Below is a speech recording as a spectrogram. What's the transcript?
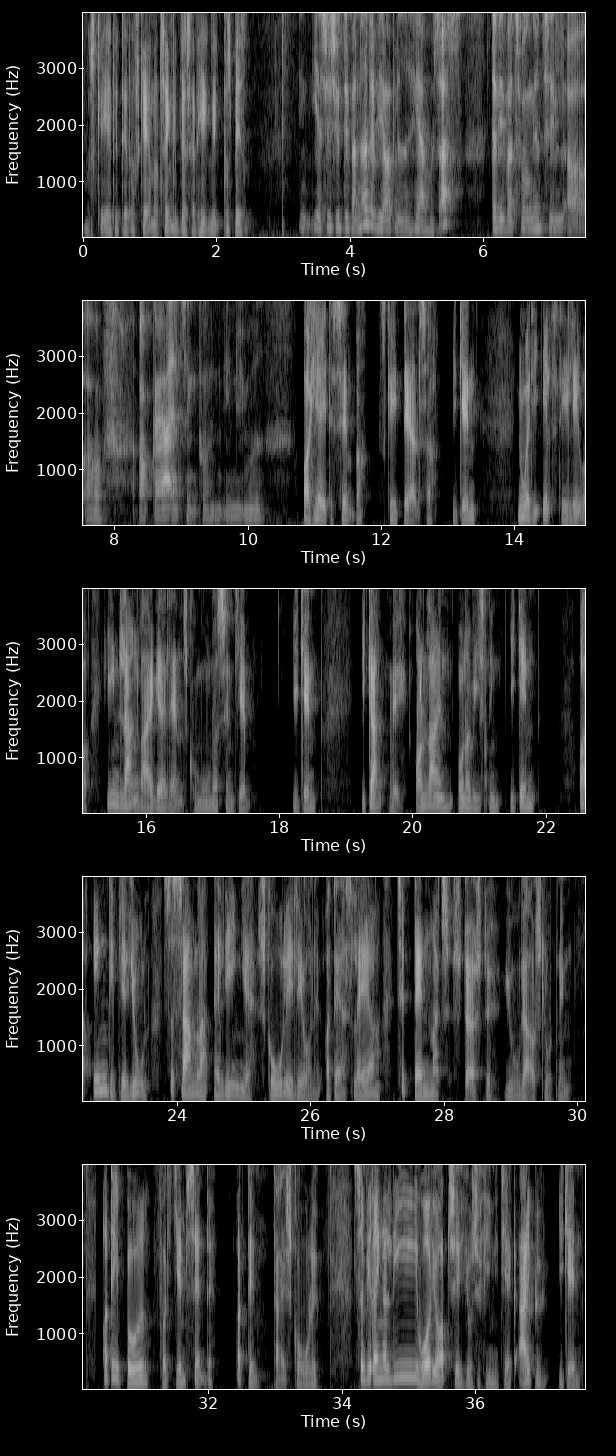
Måske er det det, der sker, når tingene bliver sat helt vildt på spidsen. Jeg synes jo, det var noget af det, vi oplevede her hos os, da vi var tvunget til at, at, at gøre alting på en, en ny måde. Og her i december skete det altså igen. Nu er de ældste elever i en lang række af landets kommuner sendt hjem igen. I gang med online undervisning igen. Og inden det bliver jul, så samler Alenia skoleeleverne og deres lærere til Danmarks største juleafslutning. Og det er både for de hjemsendte og dem, der er i skole. Så vi ringer lige hurtigt op til Josefine Jack Ejby igen.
